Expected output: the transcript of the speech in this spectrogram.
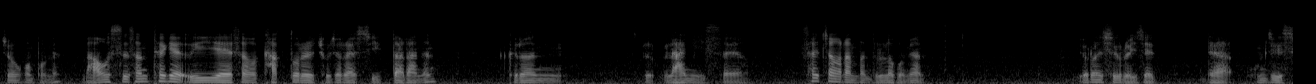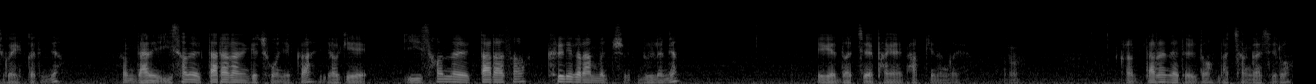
조금 보면 마우스 선택에 의해서 각도를 조절할 수 있다라는 그런 란이 있어요. 설정을 한번 눌러보면 이런 식으로 이제 내가 움직일 수가 있거든요. 그럼 나는 이 선을 따라가는 게 좋으니까 여기에 이 선을 따라서 클릭을 한번 주- 누르면 이게 너츠의 방향이 바뀌는 거예요. 어. 그럼 다른 애들도 마찬가지로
